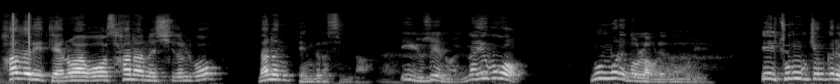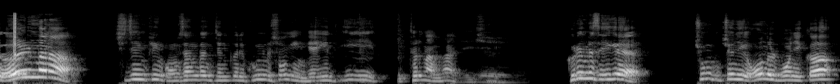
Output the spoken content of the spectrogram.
하늘이 대노하고 산하는 시들고 나는 병들었습니다. 예. 이 유세에 놓아요. 나 이거 보고 눈물이 놀라 그래, 아. 눈물이. 이 중국 정권이 얼마나 시진핑 공산당 정권이 국민을 속인 게 이, 이 드러난 거 아니에요. 이 예. 그러면서 이게 중국 전역이 오늘 보니까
